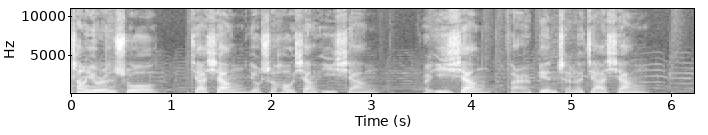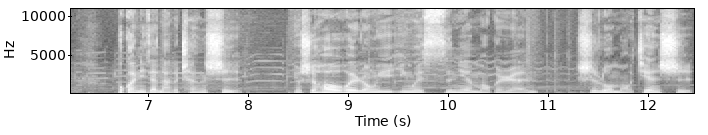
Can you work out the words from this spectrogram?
常常有人说，家乡有时候像异乡，而异乡反而变成了家乡。不管你在哪个城市，有时候会容易因为思念某个人、失落某件事，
